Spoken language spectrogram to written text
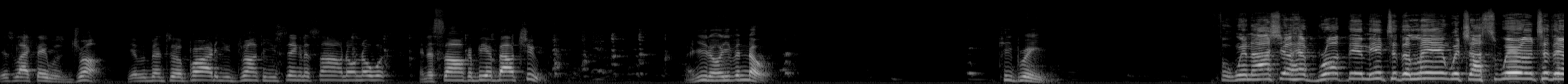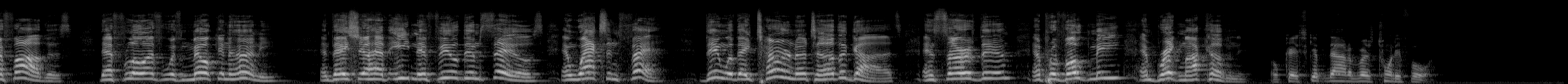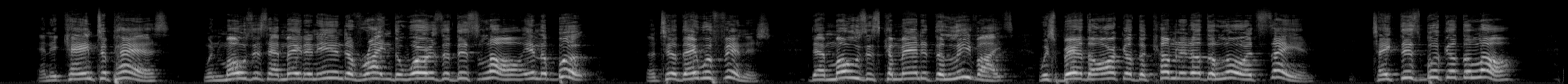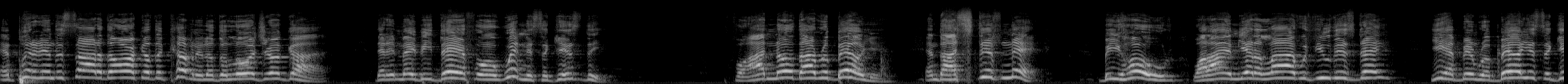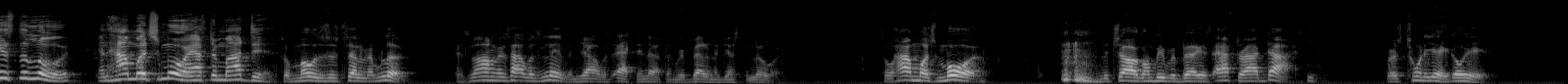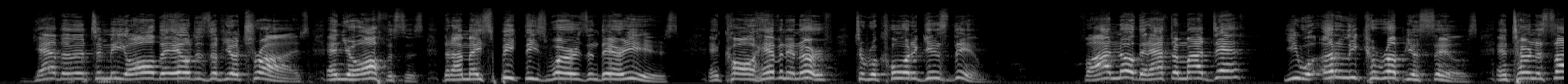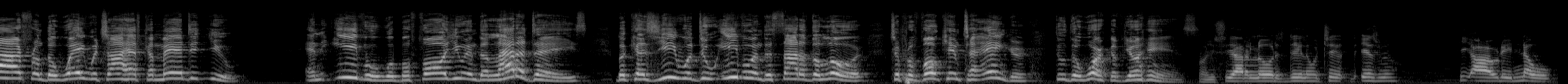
It's like they was drunk. You ever been to a party, you drunk and you singing a song, don't know what, and the song could be about you. And you don't even know. Keep reading. For when I shall have brought them into the land which I swear unto their fathers, that floweth with milk and honey, and they shall have eaten and filled themselves and waxen fat, then will they turn unto other gods and serve them and provoke me and break my covenant. Okay, skip down to verse 24. And it came to pass when Moses had made an end of writing the words of this law in the book until they were finished, that Moses commanded the Levites, which bear the ark of the covenant of the Lord, saying, Take this book of the law and put it in the side of the ark of the covenant of the Lord your God, that it may be there for a witness against thee. For I know thy rebellion and thy stiff neck. Behold, while I am yet alive with you this day, ye have been rebellious against the Lord, and how much more after my death? So Moses is telling them, look, as long as I was living, y'all was acting up and rebelling against the Lord. So how much more that y'all gonna be rebellious after I die? Verse 28, go ahead. Gather unto me all the elders of your tribes and your officers, that I may speak these words in their ears, and call heaven and earth to record against them. For I know that after my death, ye will utterly corrupt yourselves and turn aside from the way which I have commanded you. And evil will befall you in the latter days, because ye will do evil in the sight of the Lord to provoke him to anger through the work of your hands. So you see how the Lord is dealing with Israel? He already know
